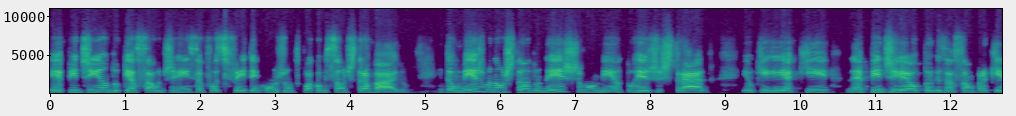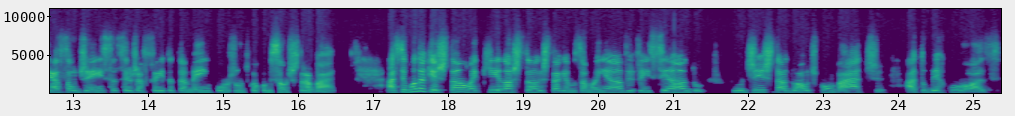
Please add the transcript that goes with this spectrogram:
é, pedindo que essa audiência fosse feita em conjunto com a comissão de trabalho. Então, mesmo não estando neste momento registrado, eu queria aqui né, pedir autorização para que essa audiência seja feita também em conjunto com a comissão de trabalho. A segunda questão é que nós estaremos amanhã vivenciando o Dia Estadual de Combate à Tuberculose.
